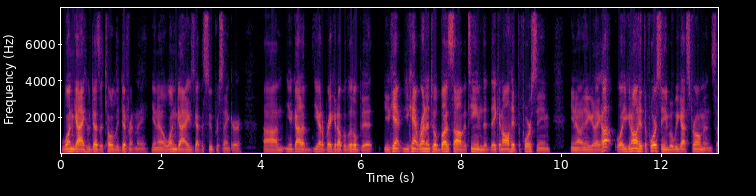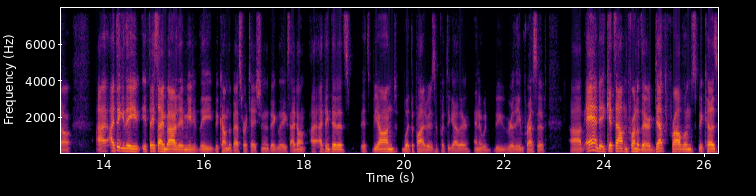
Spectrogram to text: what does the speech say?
one guy who does it totally differently. You know, one guy who's got the super sinker. Um, you gotta you gotta break it up a little bit. You can't you can't run into a buzzsaw of a team that they can all hit the four seam. You know, and you're like, oh, well, you can all hit the four seam, but we got Stroman. So I, I think they if they sign Bauer, they immediately become the best rotation in the big leagues. I don't. I, I, think that it's it's beyond what the Padres have put together, and it would be really impressive. Um, and it gets out in front of their depth problems because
